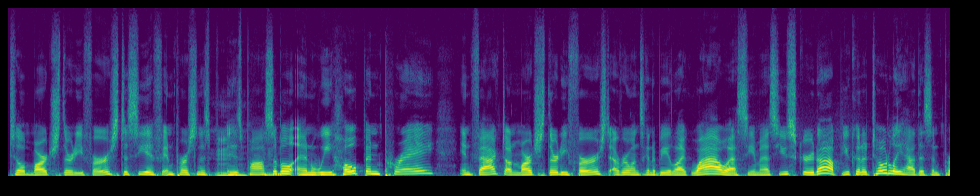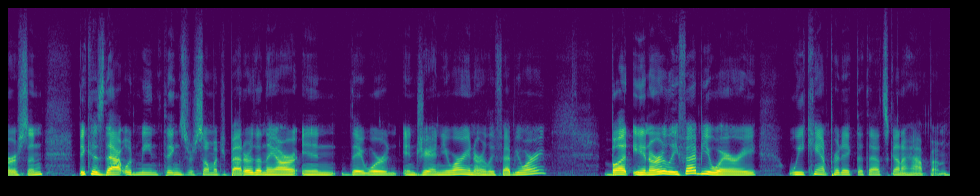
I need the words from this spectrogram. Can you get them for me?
till March 31st to see if in person is, is mm-hmm. possible. And we hope and pray, in fact, on March 31st, everyone's going to be like, wow, SCMS, you screwed up. You could have totally had this in person because that would mean things are so much better than they are in they were in January and early February. But in early February, we can't predict that that's going to happen.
